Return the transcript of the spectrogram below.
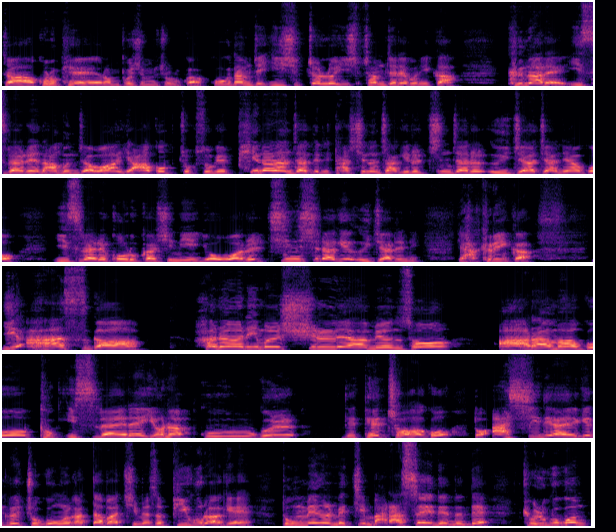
자, 그렇게 여러분 보시면 좋을 것 같고 그 다음 이제 20절로 23절에 보니까 그날에 이스라엘의 남은 자와 야곱 족속의 피난한 자들이 다시는 자기를 친 자를 의지하지 아니하고 이스라엘의 거룩하신 이 여호와를 진실하게 의지하리니. 야, 그러니까 이 아하스가 하나님을 신뢰하면서 아람하고 북이스라엘의 연합국을 대처하고 또 아시리아에게 그 조공을 갖다 바치면서 비굴하게 동맹을 맺지 말았어야 됐는데 결국은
